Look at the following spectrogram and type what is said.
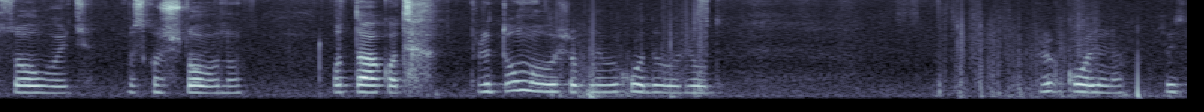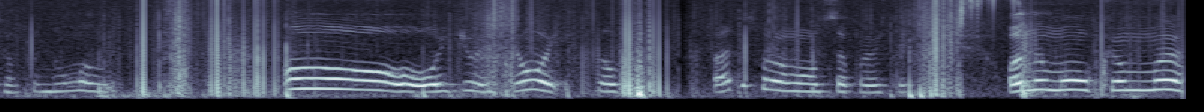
Всовують безкоштовно. Отак от. Придумали, щоб не виходили люди. Прикольно. Щось ми придумали. Ой-ой-ой. Добре. Давайте спробуємо це пройти. Не мовками.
